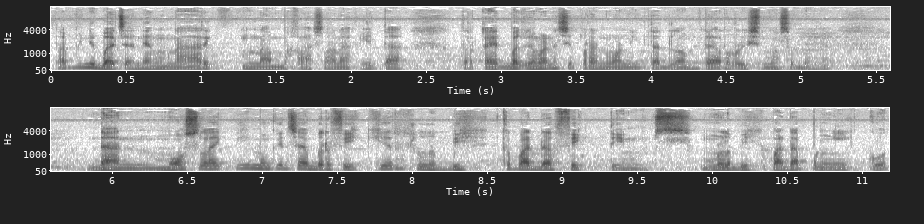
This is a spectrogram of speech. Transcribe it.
Tapi ini bacaan yang menarik menambah khasana kita terkait bagaimana sih peran wanita dalam terorisme sebenarnya. Dan most likely mungkin saya berpikir lebih kepada victims, lebih kepada pengikut.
